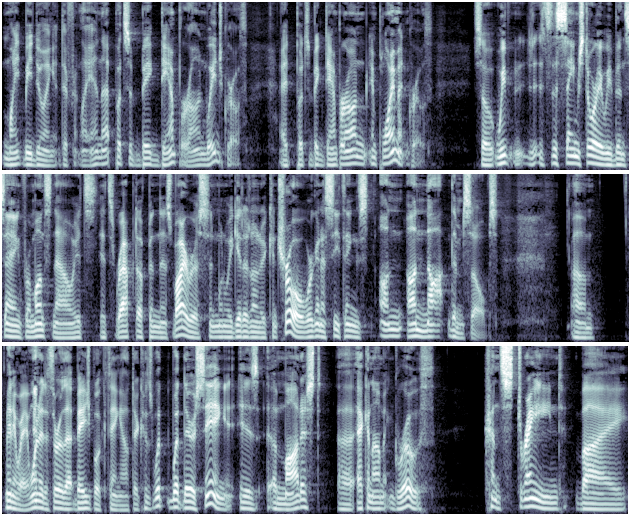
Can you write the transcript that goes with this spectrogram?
might be doing it differently, and that puts a big damper on wage growth. It puts a big damper on employment growth. So we it's the same story we've been saying for months now. It's it's wrapped up in this virus, and when we get it under control, we're going to see things un, unknot themselves. Um, anyway, I wanted to throw that beige book thing out there because what what they're seeing is a modest uh, economic growth constrained by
